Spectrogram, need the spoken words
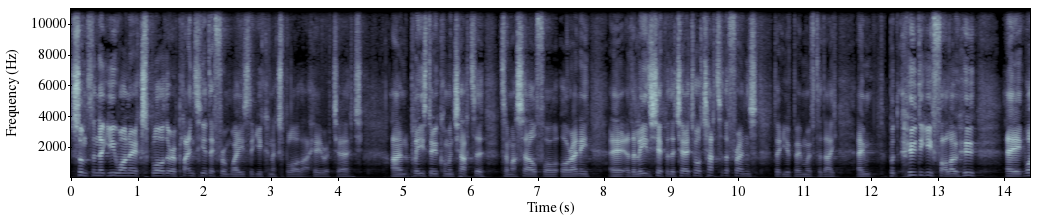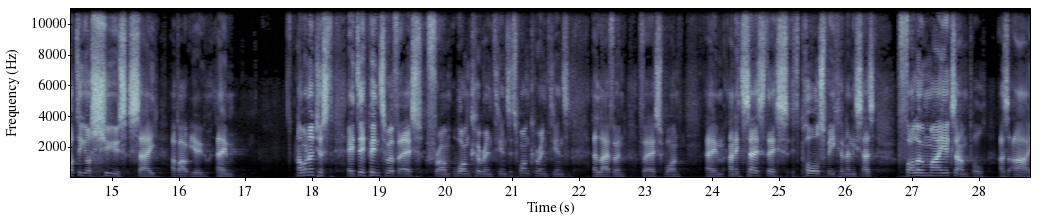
something that you want to explore, there are plenty of different ways that you can explore that here at church. And please do come and chat to, to myself or, or any uh, of the leadership of the church, or chat to the friends that you've been with today. Um, but who do you follow? Who, uh, what do your shoes say about you? Um, I want to just uh, dip into a verse from 1 Corinthians. It's 1 Corinthians 11, verse 1. Um, and it says this it's Paul speaking, and he says, Follow my example as I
